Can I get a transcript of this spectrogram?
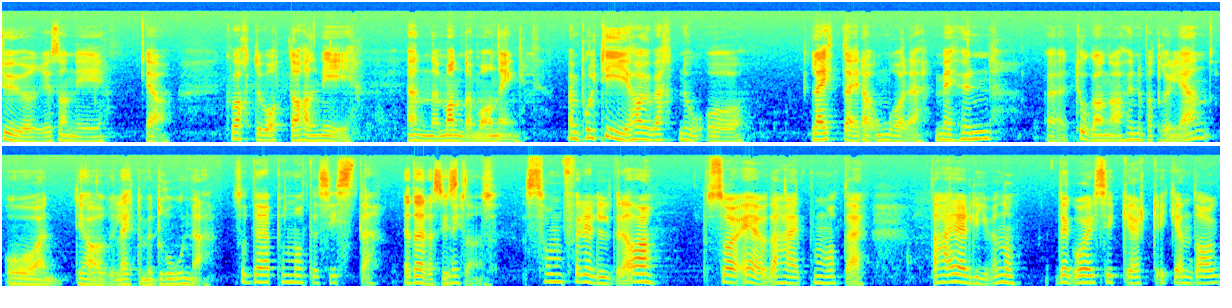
tur i sånn i ja, kvart over åtte, halv ni en mandag morgen. Men politiet har jo vært nå og leita i det området med hund eh, to ganger, hundepatruljen, og de har leita med drone. Så det er på en måte siste Ja, det er det siste. nytt. Som foreldre, da, så er jo det her på en måte Det her er livet nå. Det går sikkert ikke en dag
